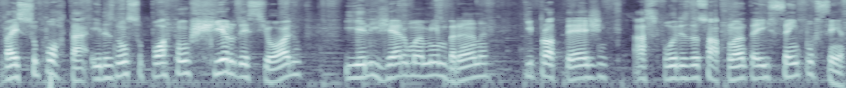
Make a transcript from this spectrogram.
vai suportar. Eles não suportam o cheiro desse óleo e ele gera uma membrana que protege as folhas da sua planta aí 100%.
